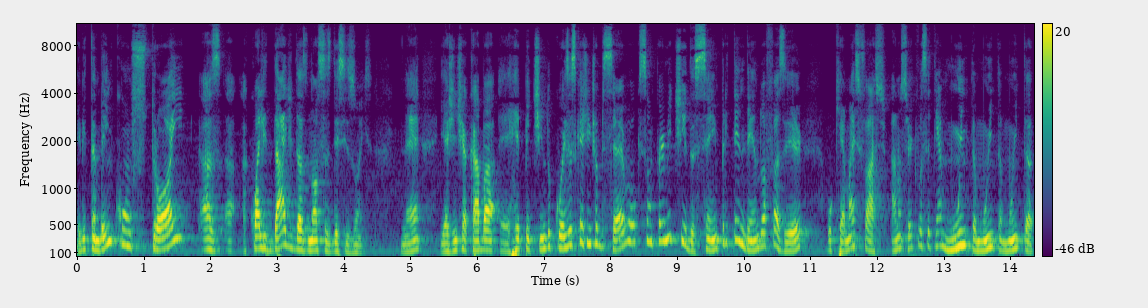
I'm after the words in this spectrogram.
ele também constrói as, a, a, qualidade das nossas decisões, né? E a gente acaba é, repetindo coisas que a gente observa ou que são permitidas, sempre tendendo a fazer o que é mais fácil. A não ser que você tenha muita, muita, muita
